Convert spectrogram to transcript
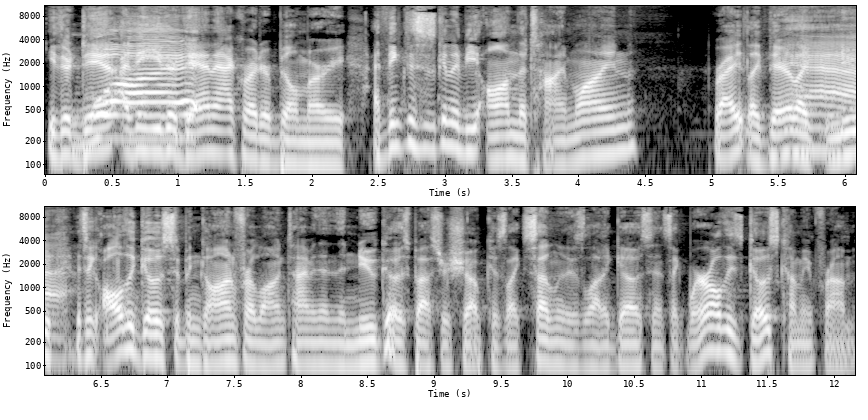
Either Dan, I think either Dan Aykroyd or Bill Murray. I think this is going to be on the timeline, right? Like they're like new. It's like all the ghosts have been gone for a long time, and then the new Ghostbusters show up because like suddenly there's a lot of ghosts, and it's like where are all these ghosts coming from?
